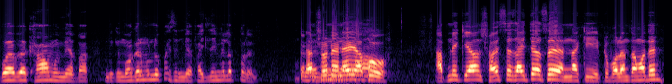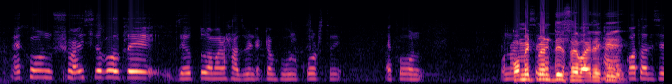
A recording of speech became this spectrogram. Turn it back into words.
বয়ে বয়ে খাওয়াবো মিয়া বা আপনি কি মগের মূল্য পাইছেন মিয়া ফাইজলে মেলাপ করেন? গান শোনেন এই আপু আপনি কি এখন যাইতে আছেন নাকি একটু বলেন তো আমাদের? এখন সহিষ্ণু বলতে যেহেতু আমার হাজবেন্ড একটা ভুল করছে এখন নাকি- দিছে বাইরে কি? হ্যাঁ, কথা দিছে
